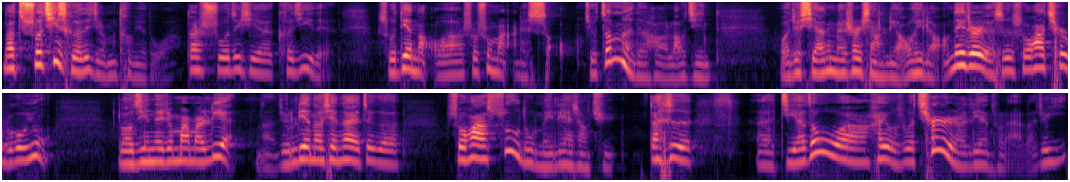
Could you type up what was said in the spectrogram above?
那说汽车的节目特别多，但是说这些科技的，说电脑啊，说数码的少，就这么的哈。老金，我就闲着没事儿想聊一聊。那阵儿也是说话气儿不够用，老金呢就慢慢练，啊，就练到现在这个说话速度没练上去，但是呃节奏啊，还有说气儿啊练出来了，就一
